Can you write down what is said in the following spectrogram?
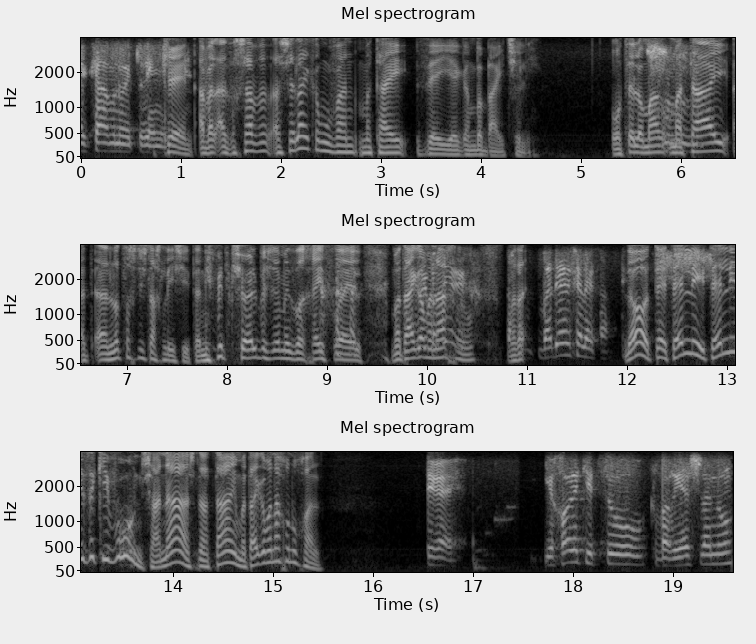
הקמנו את רימי. כן, אבל אז עכשיו השאלה היא כמובן, מתי זה יהיה גם בבית שלי? רוצה לומר מתי, אני לא צריך שתשלח לי אישית, אני שואל בשם אזרחי ישראל, מתי גם אנחנו? בדרך אליך. לא, תן לי, תן לי איזה כיוון, שנה, שנתיים, מתי גם אנחנו נוכל? תראה, יכולת ייצור כבר יש לנו,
